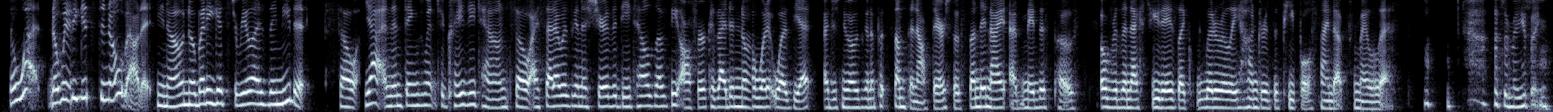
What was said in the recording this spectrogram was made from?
so what? Nobody gets to know about it. You know, nobody gets to realize they need it. So, yeah, and then things went to crazy town. So, I said I was going to share the details of the offer because I didn't know what it was yet. I just knew I was going to put something out there. So, Sunday night, I made this post. Over the next few days, like literally hundreds of people signed up for my list. That's amazing.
